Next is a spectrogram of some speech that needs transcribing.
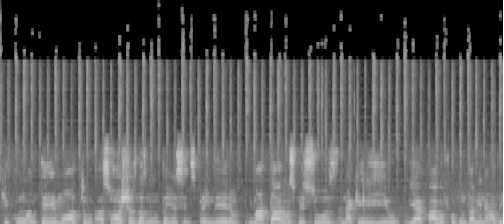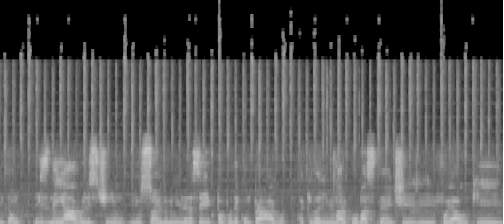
que com o terremoto as rochas das montanhas se desprenderam e mataram as pessoas naquele rio e a água ficou contaminada. Então eles nem água eles tinham e o sonho do menino era ser rico para poder comprar água. Aquilo ali me marcou bastante e foi algo que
